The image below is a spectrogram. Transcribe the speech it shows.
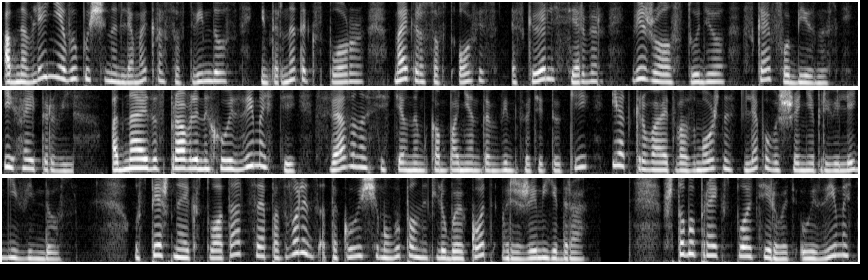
Обновления выпущены для Microsoft Windows, Internet Explorer, Microsoft Office, SQL Server, Visual Studio, Skype for Business и Hyper-V. Одна из исправленных уязвимостей связана с системным компонентом Win32Key и открывает возможность для повышения привилегий в Windows. Успешная эксплуатация позволит атакующему выполнить любой код в режиме ядра. Чтобы проэксплуатировать уязвимость,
